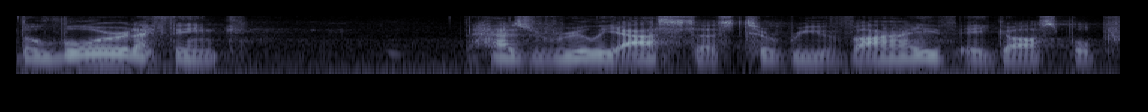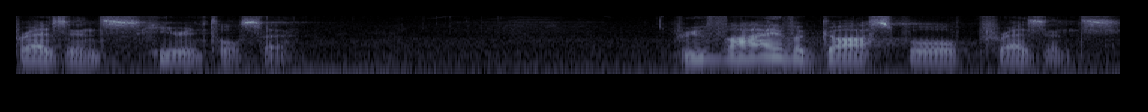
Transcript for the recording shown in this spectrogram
The Lord, I think, has really asked us to revive a gospel presence here in Tulsa. Revive a gospel presence.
